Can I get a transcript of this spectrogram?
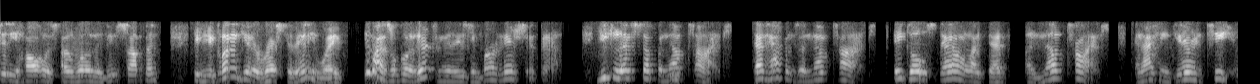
city hall is unwilling to do something, if you're going to get arrested anyway, you might as well go to their communities and burn their shit down. You do that stuff enough times. That happens enough times. It goes down like that enough times, and I can guarantee you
